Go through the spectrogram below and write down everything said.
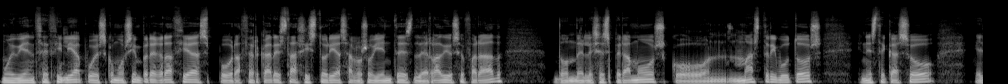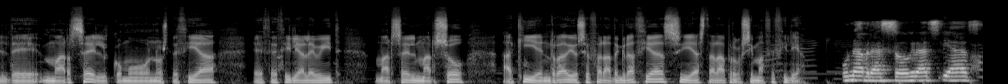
Muy bien, Cecilia, pues como siempre, gracias por acercar estas historias a los oyentes de Radio Sefarad, donde les esperamos con más tributos, en este caso el de Marcel, como nos decía eh, Cecilia Levit, Marcel Marceau, aquí en Radio Sefarad. Gracias y hasta la próxima, Cecilia. Un abrazo, gracias.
